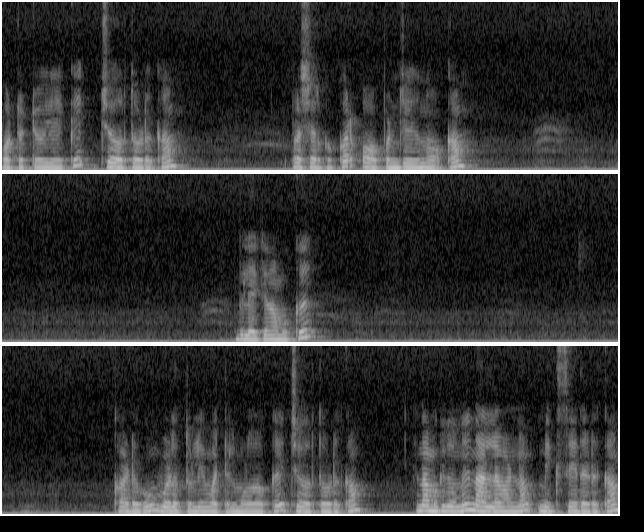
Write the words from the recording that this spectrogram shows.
പൊട്ടറ്റോയിലേക്ക് ചേർത്ത് കൊടുക്കാം. പ്രഷർ കുക്കർ ഓപ്പൺ ചെയ്ത് നോക്കാം. ഇതിലേക്ക് നമുക്ക് കടുകും വെളുത്തുള്ളിയും വറ്റൽമുളകും ഒക്കെ ചേർത്ത് കൊടുക്കാം. നമുക്കിതൊന്ന് നല്ലവണ്ണം മിക്സ് ചെയ്തെടുക്കാം.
